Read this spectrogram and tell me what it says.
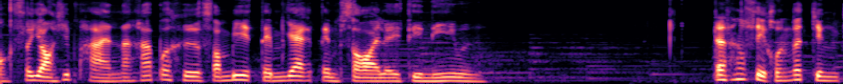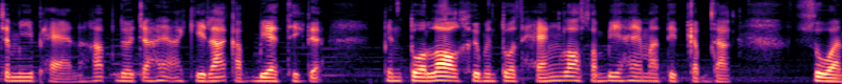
2 สยองชิบหายนะครับ ก็คือซอมบี้เต็มแยกเต็มซอยเลยทีนี้มึงแต่ทั้ง 4 คนก็จึงจะมีแผนนะครับ โดยจะให้อากิระกับเบียทิกเนี่ยเป็นตัวล่อคือเป็นตัวแท้งล่อซอมบี้ให้มาติดกับดัก ส่วน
